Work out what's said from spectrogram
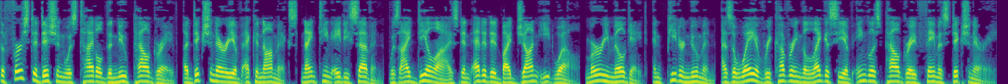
The first edition was titled The New Palgrave, A Dictionary of Economics 1987, was idealized and edited by John Eatwell, Murray Milgate, and Peter Newman, as a way of recovering the legacy of Inglis Palgrave famous dictionary.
